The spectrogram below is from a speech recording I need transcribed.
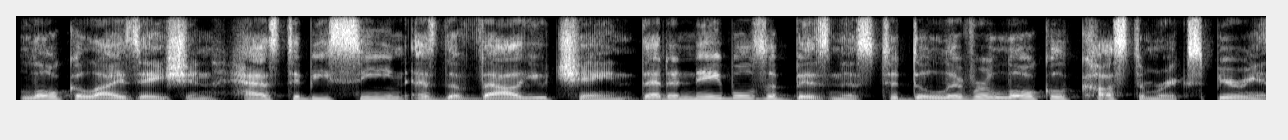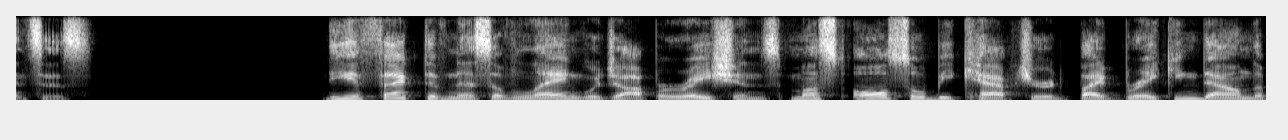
Localization has to be seen as the value chain that enables a business to deliver local customer experiences. The effectiveness of language operations must also be captured by breaking down the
